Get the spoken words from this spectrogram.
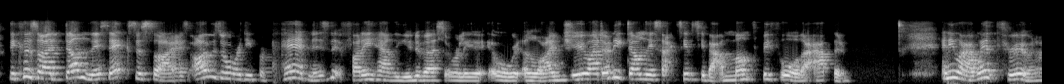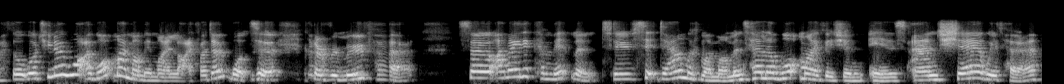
because I'd done this exercise, I was already prepared. And isn't it funny how the universe already, already aligns you? I'd only done this activity about a month before that happened. Anyway, I went through and I thought, well, do you know what? I want my mum in my life. I don't want to kind of remove her. So I made a commitment to sit down with my mum and tell her what my vision is and share with her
